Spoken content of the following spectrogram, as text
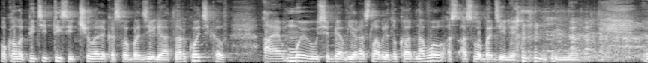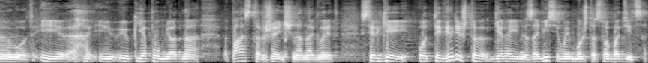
около пяти тысяч человек освободили от наркотиков, а мы у себя в Ярославле только одного освободили. Вот. И, и, и я помню, одна пастор, женщина, она говорит, Сергей, вот ты веришь, что героинозависимый может освободиться?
